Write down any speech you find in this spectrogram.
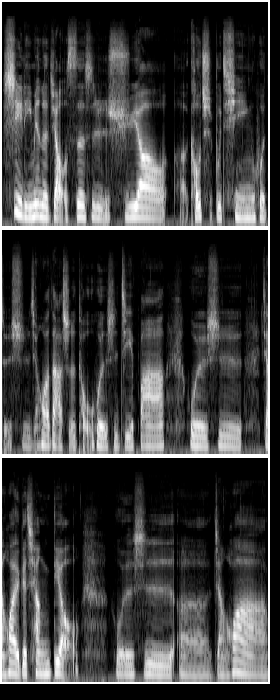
戏里面的角色是需要呃口齿不清，或者是讲话大舌头，或者是结巴，或者是讲话有个腔调。或者是呃，讲话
